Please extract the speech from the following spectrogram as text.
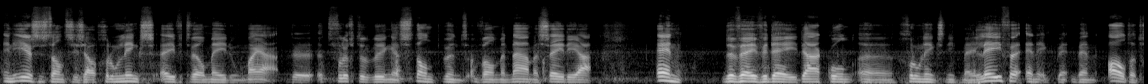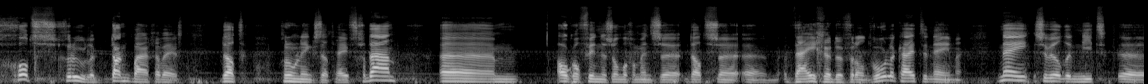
in eerste instantie zou GroenLinks eventueel meedoen. Maar ja, de, het vluchtelingenstandpunt van met name CDA en de VVD, daar kon uh, GroenLinks niet mee leven. En ik ben, altijd godsgruwelijk dankbaar geweest dat GroenLinks dat heeft gedaan. Um, ook al vinden sommige mensen dat ze uh, weigerden verantwoordelijkheid te nemen. Nee, ze wilden niet uh,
